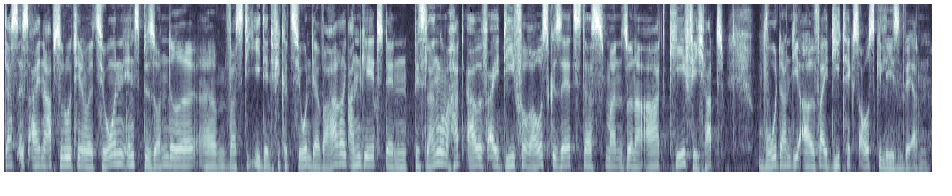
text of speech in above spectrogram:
Das ist eine absolute Innovation, insbesondere ähm, was die Identifikation der Ware angeht, denn bislang hat RFID vorausgesetzt, dass man so eine Art Käfig hat, wo dann die RFID-Tags ausgelesen werden.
